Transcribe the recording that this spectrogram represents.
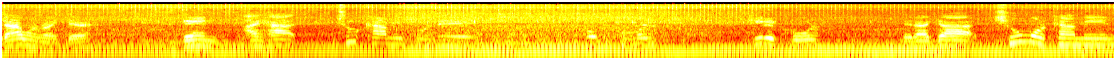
that one right there. Then I had two coming for the for the core heater core and I got two more coming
